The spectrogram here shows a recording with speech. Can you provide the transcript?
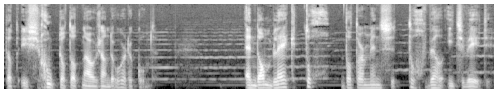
dat is goed dat dat nou eens aan de orde komt. En dan blijkt toch dat er mensen toch wel iets weten.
